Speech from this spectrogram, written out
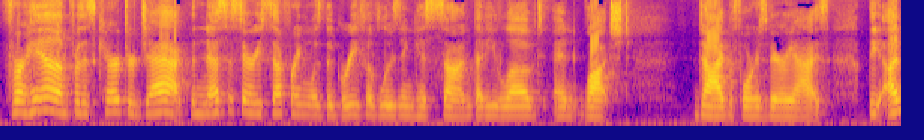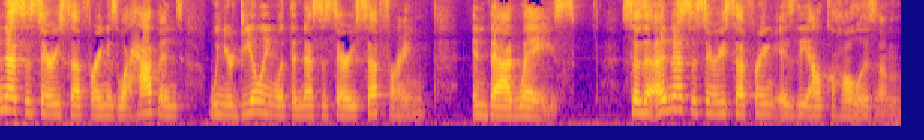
For him, for this character Jack, the necessary suffering was the grief of losing his son that he loved and watched die before his very eyes. The unnecessary suffering is what happens when you're dealing with the necessary suffering in bad ways. So the unnecessary suffering is the alcoholism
